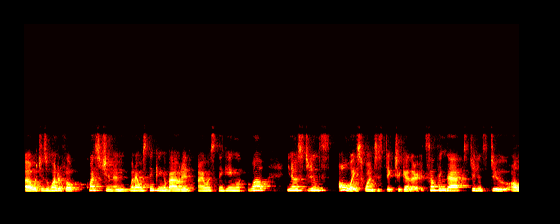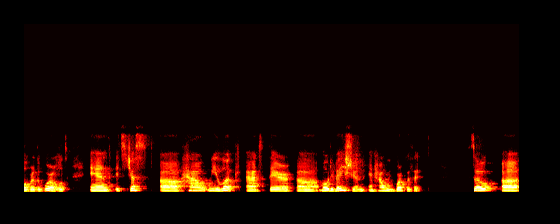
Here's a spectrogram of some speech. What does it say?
uh, which is a wonderful question. And when I was thinking about it, I was thinking, well, you know, students always want to stick together. It's something that students do all over the world, and it's just uh, how we look at their uh, motivation and how we work with it. So uh,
